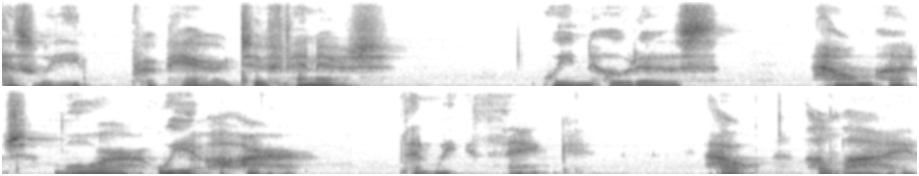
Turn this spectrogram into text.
As we prepare to finish, we notice how much more we are than we think, how alive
